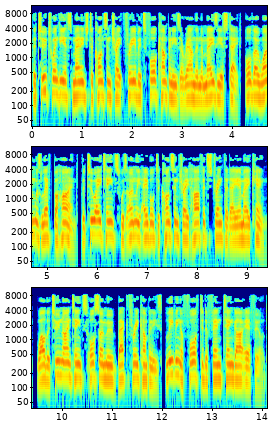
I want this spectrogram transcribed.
The 220ths managed to concentrate three of its four companies around the Namazie estate, although one was left behind, the 218ths was only able to concentrate half its strength at Ama Keng, while the 219ths also moved back three companies, leaving a fourth to defend Tengah airfield.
